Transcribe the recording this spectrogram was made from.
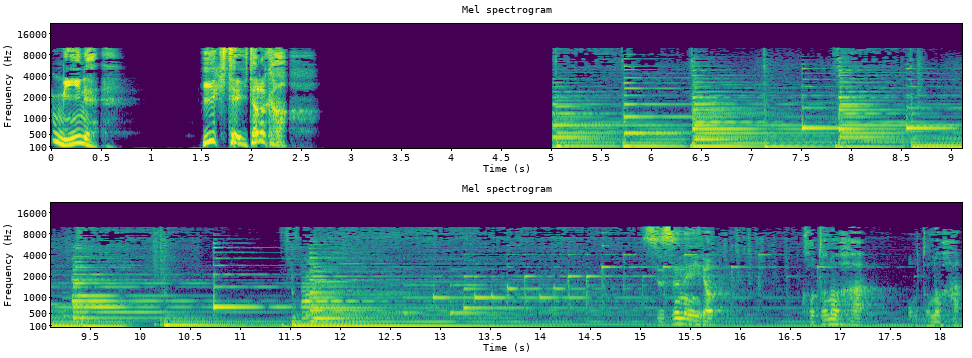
ミネ、生きていたのか？鈴音色、琴の葉、音の葉。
